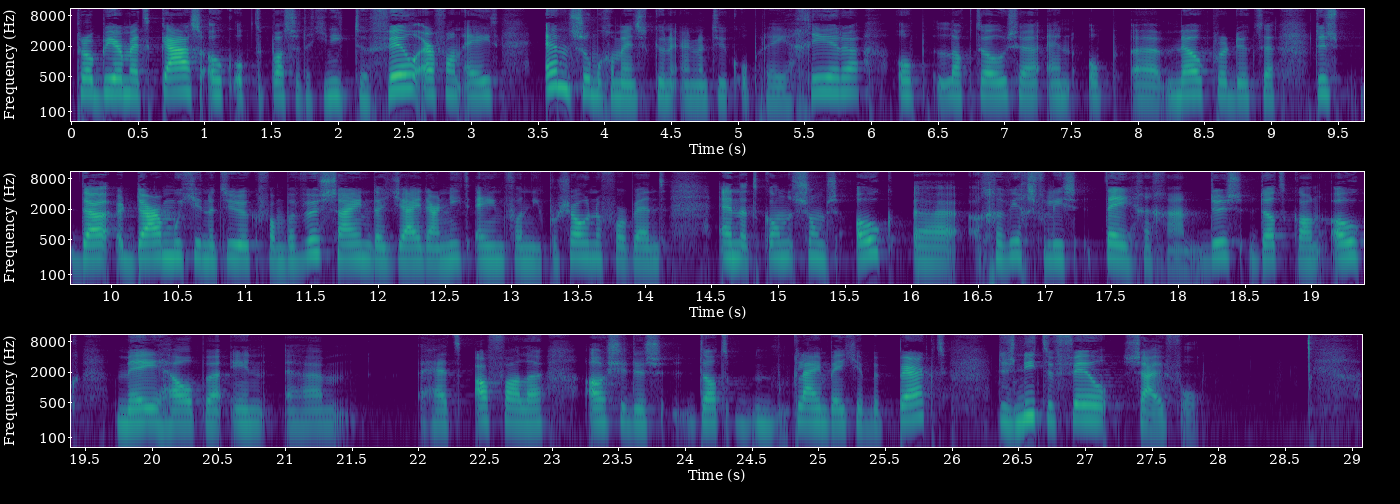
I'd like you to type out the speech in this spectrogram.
probeer met kaas ook op te passen dat je niet te veel ervan eet. En sommige mensen kunnen er natuurlijk op reageren, op lactose en op uh, melkproducten. Dus daar, daar moet je natuurlijk van bewust zijn dat jij daar niet één van die personen voor bent. En het kan soms ook uh, gewichtsverlies tegengaan. Dus dat kan ook meehelpen in um, het afvallen als je dus dat een klein beetje beperkt. Dus niet te veel zuivel.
